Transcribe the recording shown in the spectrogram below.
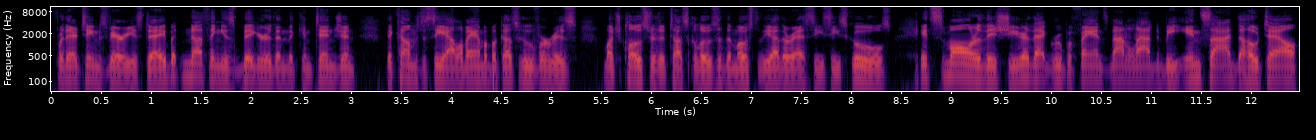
for their team's various day, but nothing is bigger than the contingent that comes to see Alabama because Hoover is much closer to Tuscaloosa than most of the other SEC schools. It's smaller this year. That group of fans not allowed to be inside the hotel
